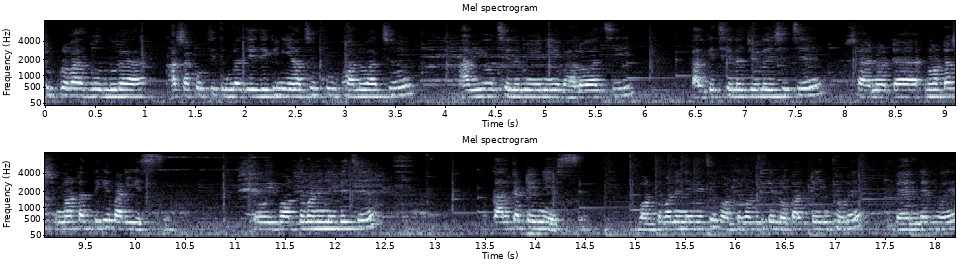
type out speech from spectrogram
সুপ্রভাত বন্ধুরা, আশা করছি তোমরা যে যেখানে আছো খুব ভালো আছো। আমিও ছেলে মেয়ে নিয়ে ভালো আছি। কালকে ছেলে চলে এসেছে, সাড়ে নটা নটা, নটার দিকে বাড়ি এসছে। তো ওই বর্ধমানে নেমেছে, কালকা ট্রেনে এসছে। বর্ধমানে নেমেছে, বর্ধমান থেকে লোকাল ট্রেন ধরে ব্যান্ডেল হয়ে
